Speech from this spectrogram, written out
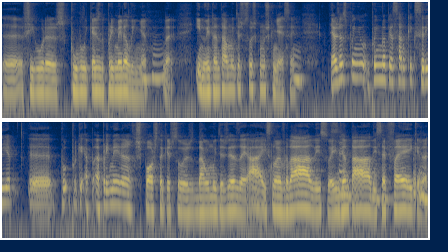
eh, figuras públicas de primeira linha, Uhum. é? E, no entanto, há muitas pessoas que nos conhecem. Hum. Às vezes ponho- ponho-me a pensar o que é que seria. eh, po- porque a, primeira resposta que as pessoas dão muitas vezes é: ah, isso não é verdade, isso é Sim. inventado, isso é fake, não é?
